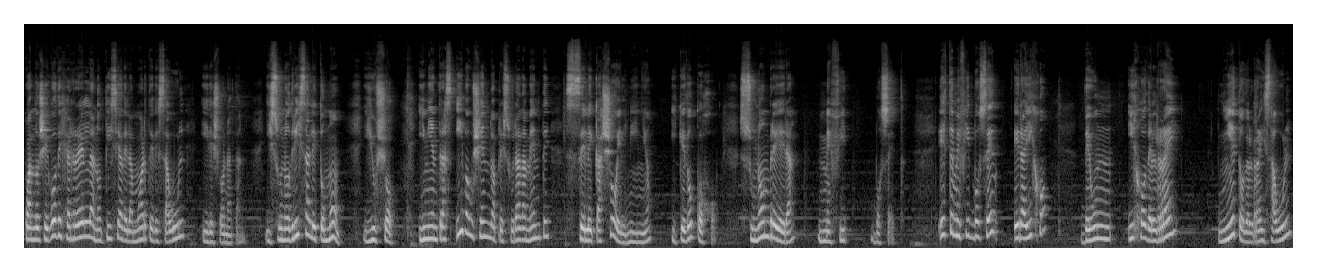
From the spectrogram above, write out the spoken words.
cuando llegó de Jerrel la noticia de la muerte de Saúl y de Jonathan. Y su nodriza le tomó y huyó, y mientras iba huyendo apresuradamente, se le cayó el niño y quedó cojo. Su nombre era Mefit Boset. Este Mefit Boset era hijo de un hijo del rey, nieto del rey Saúl,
